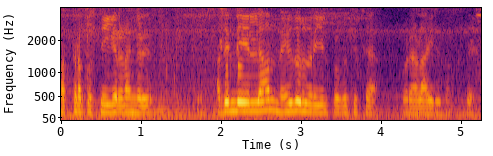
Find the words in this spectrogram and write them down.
പത്രപ്രസിദ്ധീകരണങ്ങൾ അതിന്റെ എല്ലാം നേതൃനിരയിൽ പ്രവർത്തിച്ച ഒരാളായിരുന്നു അദ്ദേഹം.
